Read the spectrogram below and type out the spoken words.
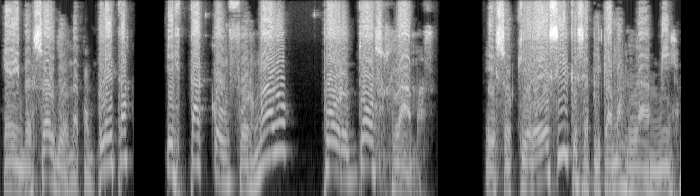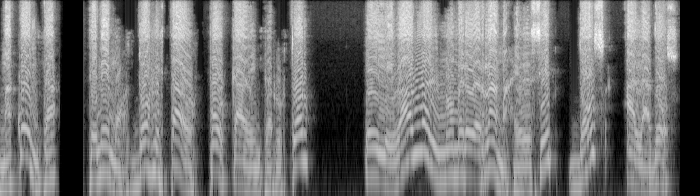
El inversor de onda completa está conformado por dos ramas. Eso quiere decir que si aplicamos la misma cuenta, tenemos dos estados por cada interruptor elevado al número de ramas, es decir, 2 a la 2.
